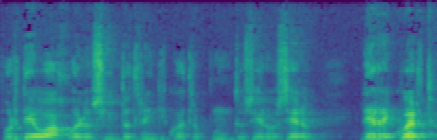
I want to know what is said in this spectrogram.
por debajo de los 134.00. Les recuerdo,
